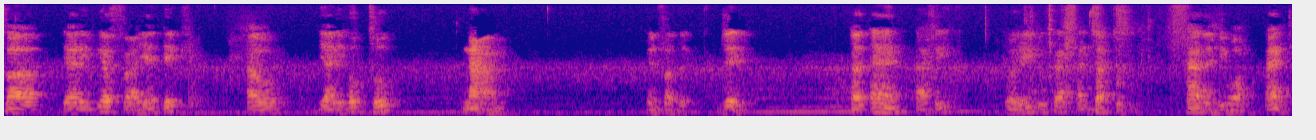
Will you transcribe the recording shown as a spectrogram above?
فيعني ارفع يدك أو يعني اكتب نعم من فضلك جيد الآن أخي أريدك أن تكتب هذا الحوار أنت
